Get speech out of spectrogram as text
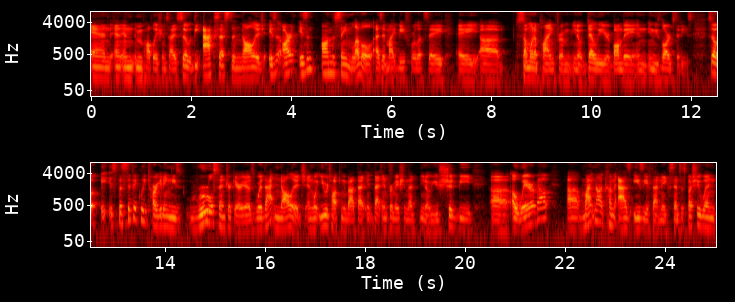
and, and and in population size. So the access, the knowledge isn't are isn't on the same level as it might be for let's say a uh, someone applying from you know Delhi or Bombay in, in these large cities. So specifically targeting these rural centric areas where that knowledge and what you were talking about that that information that you know you should be uh, aware about uh, might not come as easy if that makes sense, especially when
